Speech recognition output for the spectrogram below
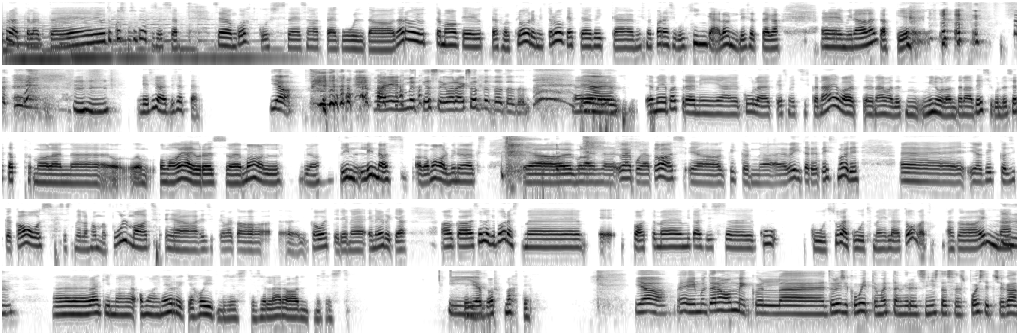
sõbrad, te olete jõudnud kosmosepeatusesse. see on koht, kus te saate kuulda tarojutte, maagiajutte, folkloori, mütoloogiat ja kõike, mis meil parasjagu hingel on lihtsalt, aga eh, mina olen Taki mm. -hmm. ja sina oled Lisette? ja ma jäin mõttesse korraks, oot, oot, oot, oot. ja, ja meie Patreoni äh, kuulajad, kes meid siis ka näevad, näevad, et minul on täna teistsugune setup, ma olen äh, oma õe juures äh, maal noh, linn, linnas, aga maal minu jaoks. Ja ma olen õepoja toas ja kõik on veider ja teistmoodi. ja kõik on niisugune kaos, sest meil on homme pulmad ja niisugune väga kaootiline energia. Aga sellegipoolest me vaatame, mida siis kuu, kuud, suvekuud meile toovad, aga enne mm -hmm. räägime oma energia hoidmisest ja selle äraandmisest. jep. lahti ja ei, mul täna hommikul äh, tuli sihuke huvitav mõte, ma kirjutasin Instas selles postituse ka.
